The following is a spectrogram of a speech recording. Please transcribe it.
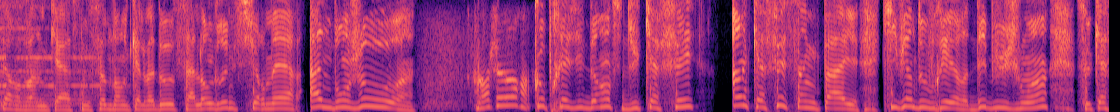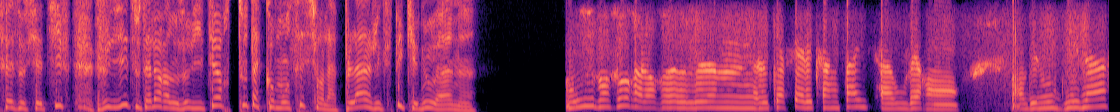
7h24. Nous sommes dans le Calvados à Langrune-sur-Mer. Anne, bonjour. Bonjour. Coprésidente du café un café 5 pailles qui vient d'ouvrir début juin, ce café associatif. Je disais tout à l'heure à nos auditeurs, tout a commencé sur la plage. Expliquez-nous, Anne. Oui, bonjour. Alors, euh, le, café avec 5 pailles, ça a ouvert en, en 2019.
